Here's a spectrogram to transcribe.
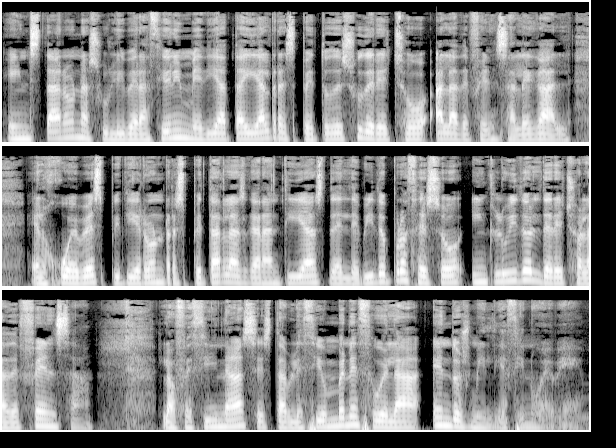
e instaron a su liberación inmediata y al respeto de su derecho a la defensa legal. El jueves pidieron respetar las garantías del debido proceso, incluido el derecho a la defensa. La oficina se estableció en Venezuela en 2019.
